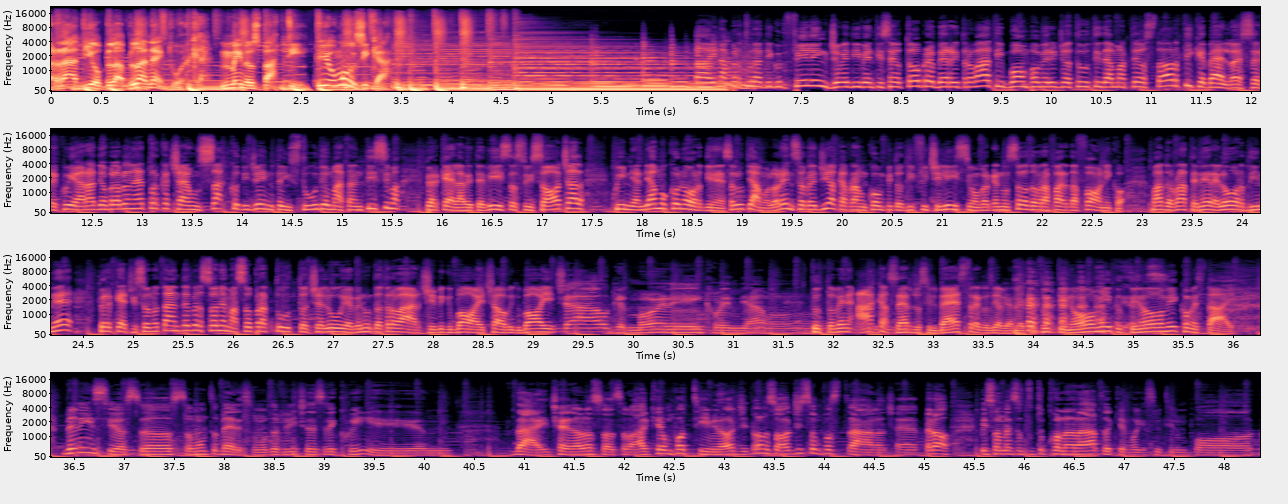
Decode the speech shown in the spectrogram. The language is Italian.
Radio Bla Bla Network. Meno sbatti, più musica. Apertura di Good Feeling, giovedì 26 ottobre, ben ritrovati, buon pomeriggio a tutti da Matteo Storti, che bello essere qui a Radio BlaBla Network, c'è un sacco di gente in studio, ma tantissima, perché l'avete visto sui social, quindi andiamo con ordine, salutiamo Lorenzo Regia che avrà un compito difficilissimo, perché non solo dovrà fare da fonico, ma dovrà tenere l'ordine, perché ci sono tante persone, ma soprattutto c'è lui, è venuto a trovarci, Big Boy, ciao Big Boy. Ciao, good morning, come andiamo? Tutto bene? H, Sergio Silvestre, così abbiamo detto tutti i nomi, tutti yes. i nomi, come stai? Benissimo, sto, sto, molto bene, sono molto felice di essere qui. E, um, dai, cioè, non lo so, sono anche un po' timido. Oggi, non lo so, oggi sono un po' strano, cioè, però mi sono messo tutto colorato che voglio sentire un po'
